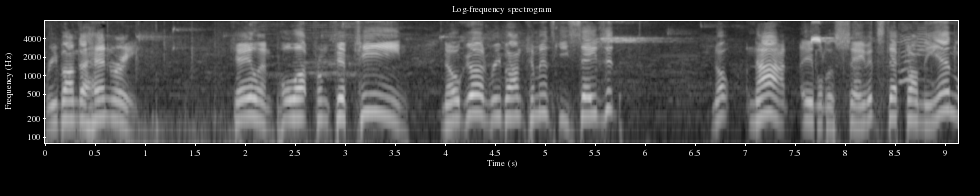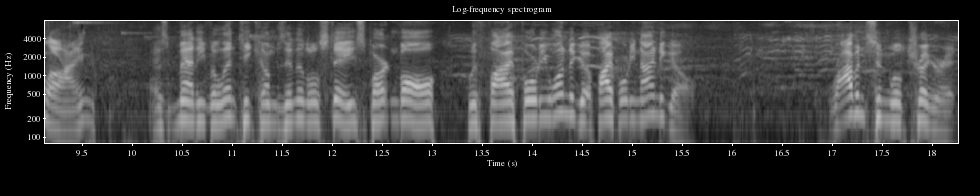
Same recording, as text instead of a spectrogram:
Rebound to Henry. Kalen pull up from 15. No good. Rebound Kaminsky saves it. Nope, not able to save it. Stepped on the end line as Maddie Valenti comes in. It'll stay Spartan ball with 5:41 to go. 5:49 to go. Robinson will trigger it.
